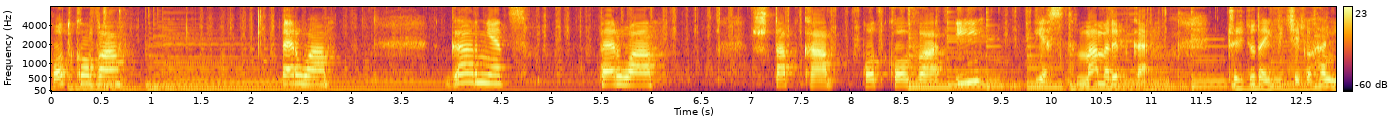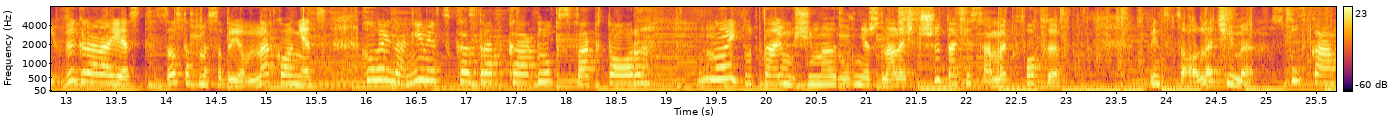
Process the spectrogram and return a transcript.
podkowa, perła, garniec, perła, sztabka, podkowa i jest, mamy rybkę. Czyli tutaj widzicie, kochani, wygrana jest. Zostawmy sobie ją na koniec. Kolejna niemiecka zdrabka, Glux Factor. No i tutaj musimy również znaleźć trzy takie same kwoty. Więc co, lecimy. Stówka,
